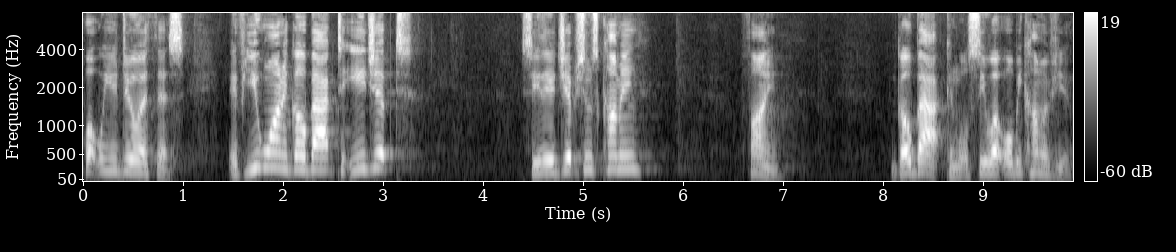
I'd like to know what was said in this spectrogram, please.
What will you do with this? If you want to go back to Egypt, see the Egyptians coming, fine. Go back and we'll see what will become of you.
